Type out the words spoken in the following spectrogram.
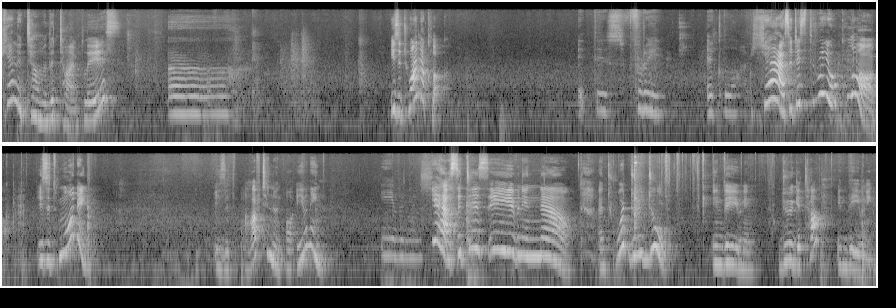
Can you tell me the time, please? Uh, Is it one o'clock? it is three o'clock. Yes, it is three o'clock. Is it morning? Is it afternoon or evening? Evening. Yes, it is evening now. And what do you do in the evening? Do you get up in the evening?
